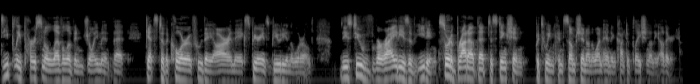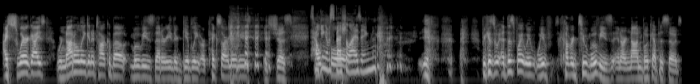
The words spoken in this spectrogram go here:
deeply personal level of enjoyment that gets to the core of who they are and they experience beauty in the world these two varieties of eating sort of brought out that distinction between consumption on the one hand and contemplation on the other. I swear, guys, we're not only going to talk about movies that are either Ghibli or Pixar movies. it's just speaking helpful... of specializing. yeah, because at this point we've we've covered two movies in our non-book episodes.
